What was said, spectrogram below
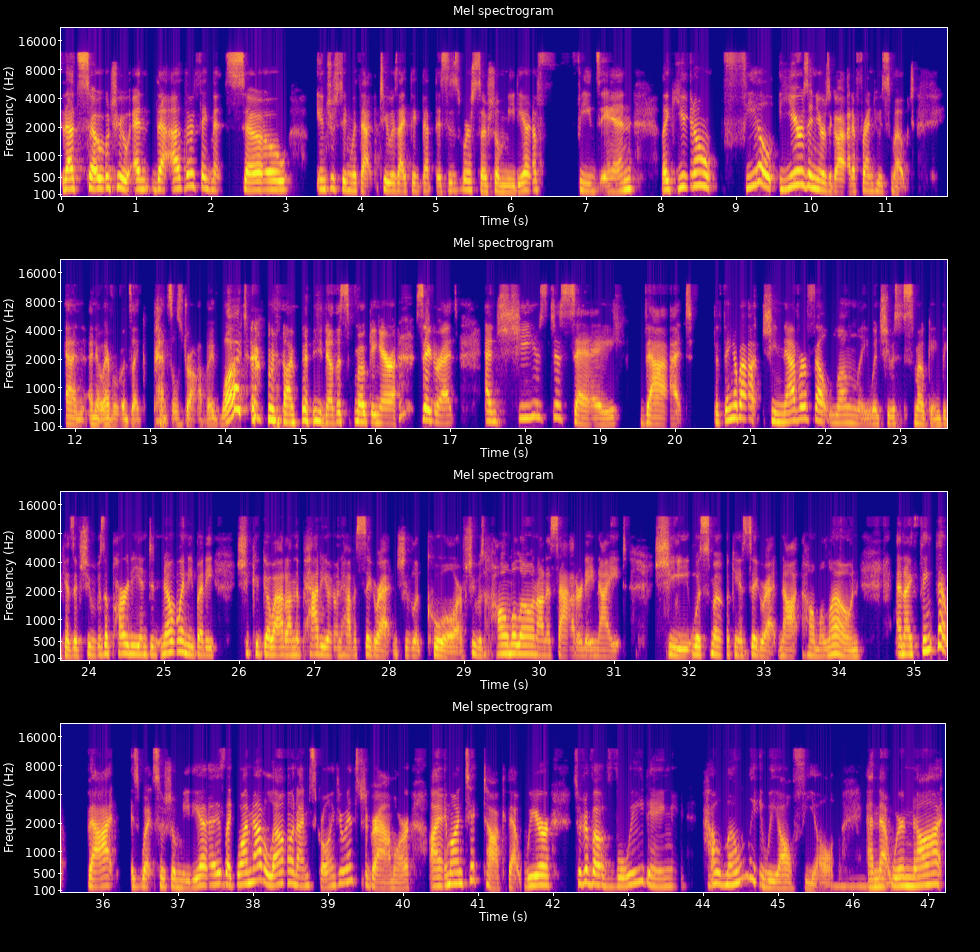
That's so true. And the other thing that's so interesting with that too is I think that this is where social media feeds in. Like you don't feel years and years ago, I had a friend who smoked. And I know everyone's like pencils dropping. What? you know, the smoking era, cigarettes. And she used to say that the thing about she never felt lonely when she was smoking because if she was a party and didn't know anybody, she could go out on the patio and have a cigarette and she looked cool. Or if she was home alone on a Saturday night, she was smoking a cigarette, not home alone. And I think that that is what social media is like well i'm not alone i'm scrolling through instagram or i'm on tiktok that we're sort of avoiding how lonely we all feel mm. and that we're not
